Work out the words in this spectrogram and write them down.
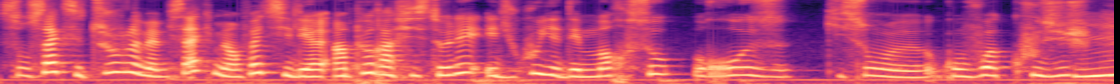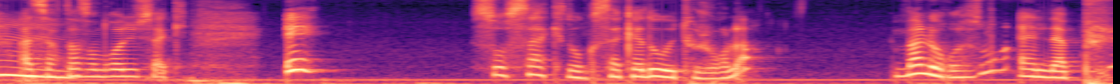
Son sac c'est toujours le même sac mais en fait il est un peu rafistolé et du coup il y a des morceaux roses qui sont euh, qu'on voit cousus à Mmh. certains endroits du sac. Et son sac, donc sac à dos, est toujours là. Malheureusement, elle n'a plus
